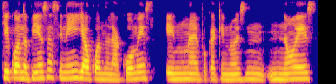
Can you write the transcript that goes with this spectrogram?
que cuando piensas en ella o cuando la comes en una época que no es, no es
